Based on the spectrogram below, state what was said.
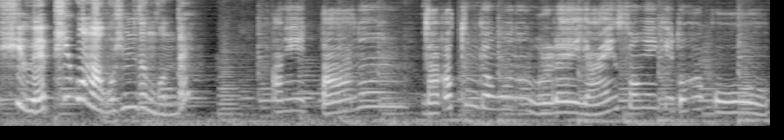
피 왜 피곤하고 힘든 건데? 아니 나는 나 같은 경우는 원래 야행성이기도 하고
